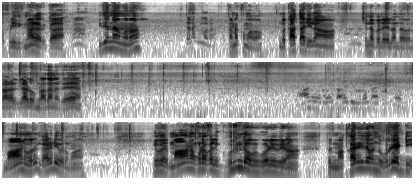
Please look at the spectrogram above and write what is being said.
அப்படி இதுக்கு மேலே இருக்கா? இது என்ன மரம்? தனக்கு மரம். தனக்கு மரம். இந்த காத்தாடிலாம் சின்ன பிள்ளையில அந்த விளையாட- விளையாடுவோம்ல அதானே அது மானு வரும் கரடி வருமா இவர் மானை கூட கழி உருண்டு அவள் ஓடி போயிடும் இப்போ கரடியில் வந்து ஒரே அடி.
